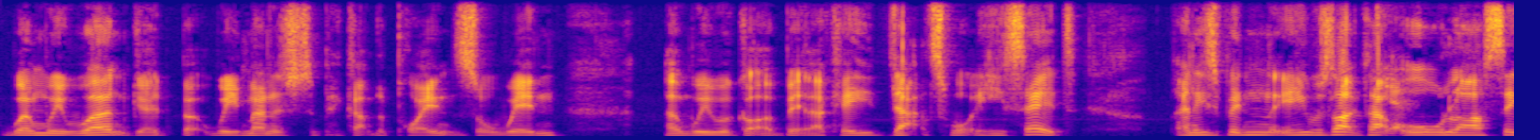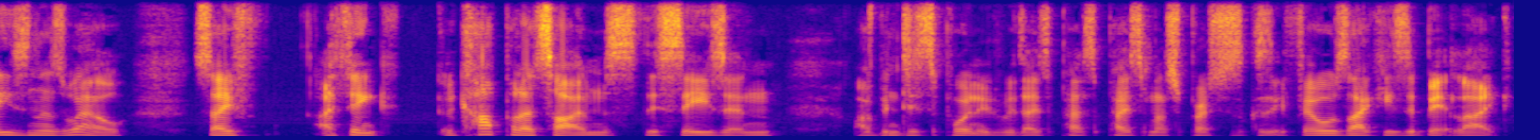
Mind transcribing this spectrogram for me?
when we weren't good, but we managed to pick up the points or win, and we were got a bit lucky, that's what he said. And he's been he was like that Yeah. all last season as well. So I think a couple of times this season I've been disappointed with those post match pressures because it feels like he's a bit like,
